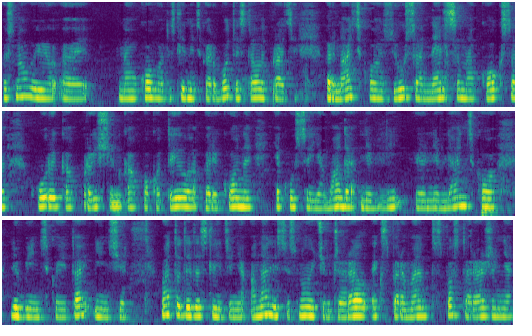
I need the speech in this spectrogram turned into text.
основою е, науково-дослідницької роботи стали праці Вернадського, Зюса, Нельсона, Кокса, Курика, Прищенка, Покотила, Перекони, Якуса Ямада, Лівлі, е, Лівлянського, Любінської та інші. Методи дослідження, аналіз існуючих джерел, експеримент, спостереження,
